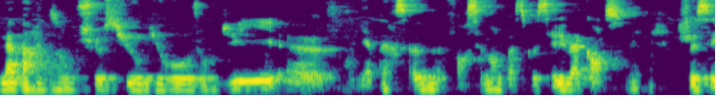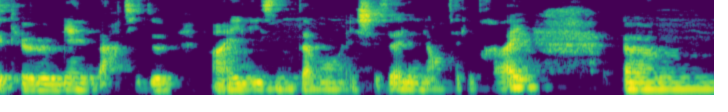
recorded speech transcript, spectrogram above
Là, par exemple, je suis au bureau aujourd'hui. Euh, il n'y a personne forcément parce que c'est les vacances, mais je sais qu'il y a une partie de, enfin, Elise notamment est chez elle, elle est en télétravail. Euh,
